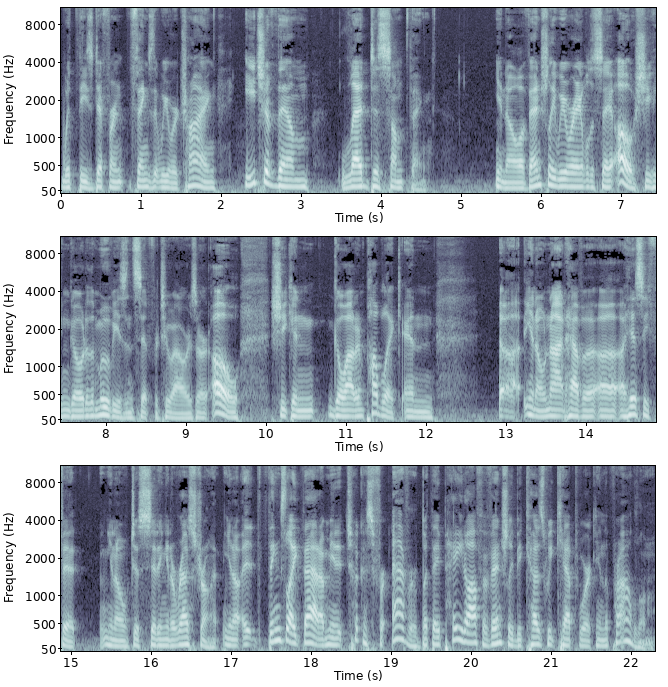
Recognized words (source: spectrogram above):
with these different things that we were trying, each of them led to something you know, eventually we were able to say, oh, she can go to the movies and sit for two hours, or oh, she can go out in public and, uh, you know, not have a, a, a hissy fit, you know, just sitting in a restaurant, you know, it, things like that. I mean, it took us forever, but they paid off eventually because we kept working the problem.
